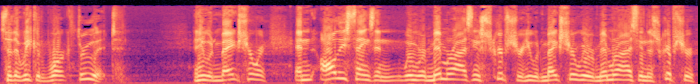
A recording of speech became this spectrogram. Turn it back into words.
so that we could work through it. And he would make sure, and all these things, and when we were memorizing scripture, he would make sure we were memorizing the scripture.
